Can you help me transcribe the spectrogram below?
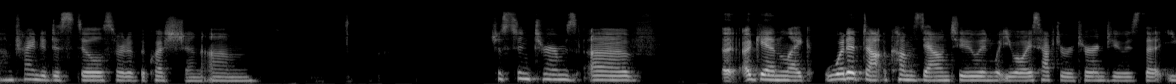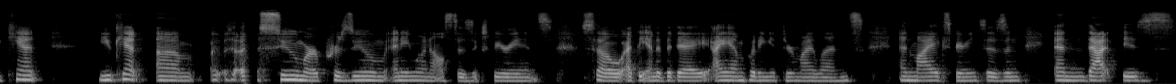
I'm trying to distill sort of the question. Um, just in terms of again like what it do- comes down to and what you always have to return to is that you can't you can't um, assume or presume anyone else's experience so at the end of the day i am putting it through my lens and my experiences and and that is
